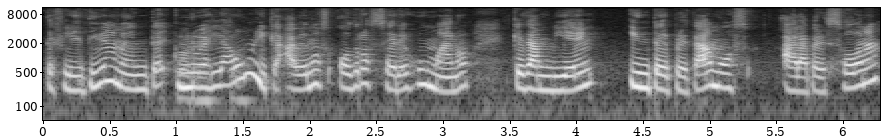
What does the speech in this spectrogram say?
definitivamente no es la única. Habemos otros seres humanos que también interpretamos a la persona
